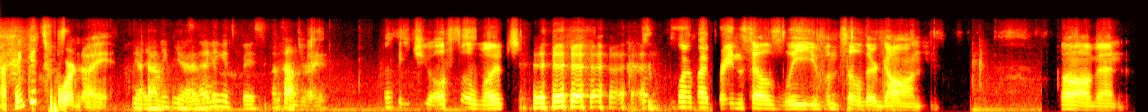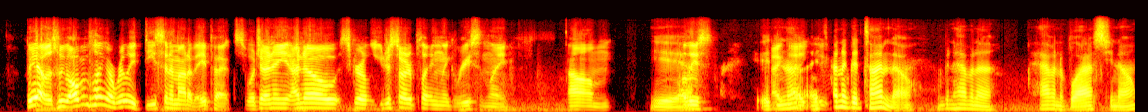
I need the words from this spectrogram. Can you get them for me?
I think it's Fortnite. Yeah, I think, yeah, it's, I think it's basically. that sounds right. I hate you all so much. Why my brain cells leave until they're gone. Oh man. But yeah, so we've all been playing a really decent amount of Apex, which I know I know Skirl, you just started playing like recently. Um, Yeah. at least It, I- no, I- it's been a good time though. I've been having a having a blast, you know.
